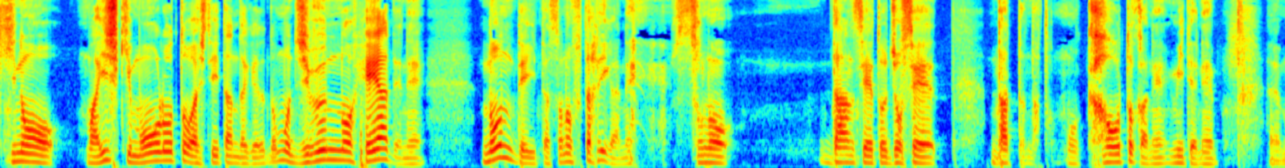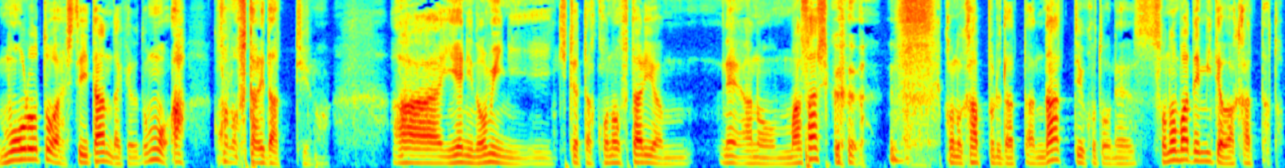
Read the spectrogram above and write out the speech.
昨日、まあ意識朦朧とはしていたんだけれども、自分の部屋でね、飲んでいたその二人がね、その男性と女性だったんだと。もう顔とかね、見てね、朦朧とはしていたんだけれども、あ、この二人だっていうのは。ああ、家に飲みに来てたこの二人は、ね、あの、まさしく このカップルだったんだっていうことをね、その場で見て分かったと。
